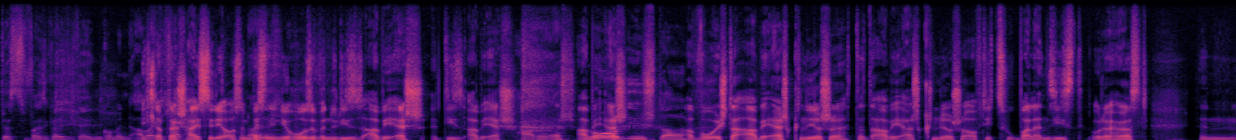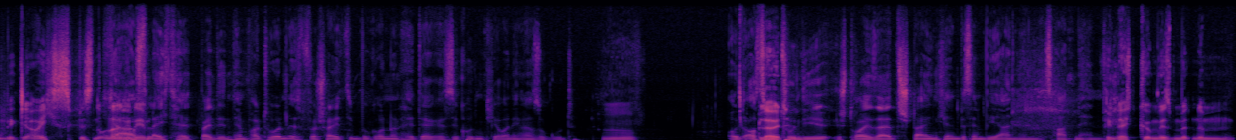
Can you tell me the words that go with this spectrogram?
das weiß ich gar nicht, wie ich da hingekommen bin. Ich glaube, da scheißt du dir auch so ein bisschen in die Hose, wenn du dieses ABS, dieses ABS. ABS. ABS. Wo ist da? Aber wo ist der ABS-Knirsche, das ABS-Knirsche auf dich zuballern siehst oder hörst, dann glaube ich, ist es ein bisschen Ja, unangenehm. vielleicht hält bei den Temperaturen ist wahrscheinlich die Begründung, hält der Sekundenkleber nicht mehr so gut. Hm. Und außerdem Blöd. tun die Streusalzsteinchen ein bisschen weh an den zarten Händen. Vielleicht können wir es mit einem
